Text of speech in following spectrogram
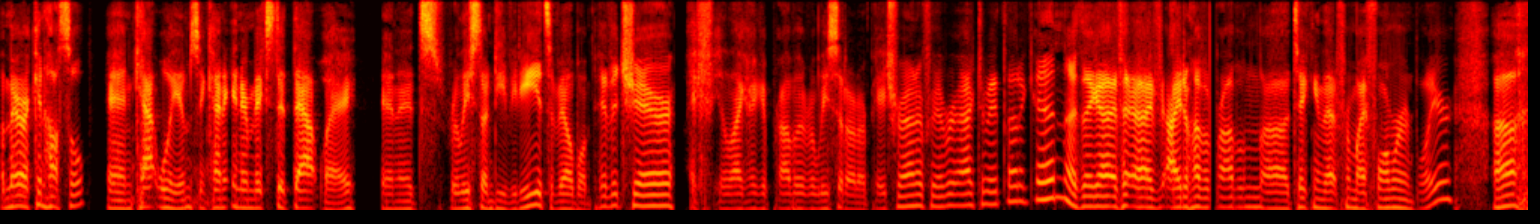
American Hustle and Katt Williams and kind of intermixed it that way and it's released on DVD. It's available on Pivot Share. I feel like I could probably release it on our Patreon if we ever activate that again. I think I I've, I do not have a problem uh, taking that from my former employer, uh,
